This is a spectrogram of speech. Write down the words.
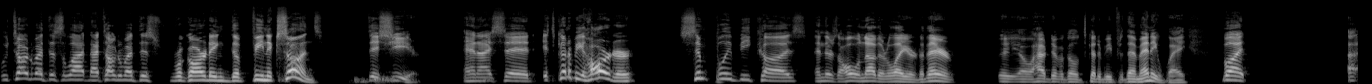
we talked about this a lot, and I talked about this regarding the Phoenix Suns this year. And I said, it's going to be harder simply because, and there's a whole nother layer to their, you know, how difficult it's going to be for them anyway. But I,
